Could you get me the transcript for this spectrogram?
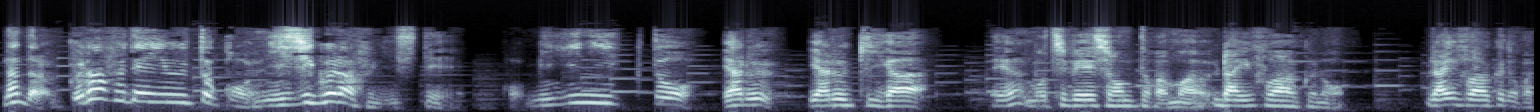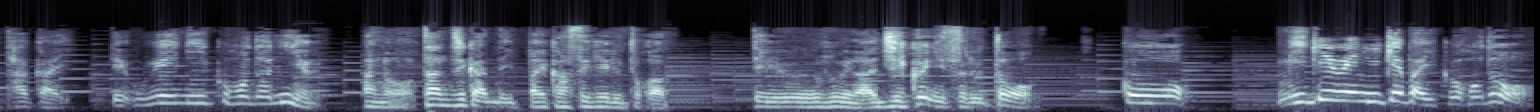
なんだろう、グラフで言うと、こう、二次グラフにして、右に行くと、やる、やる気が、え、モチベーションとか、まあ、ライフワークの、ライフワーク度が高い。で、上に行くほどに、あの、短時間でいっぱい稼げるとかっていう風な軸にすると、こう、右上に行けば行くほど、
